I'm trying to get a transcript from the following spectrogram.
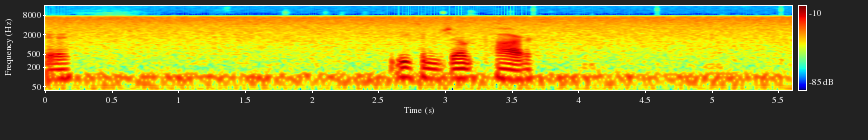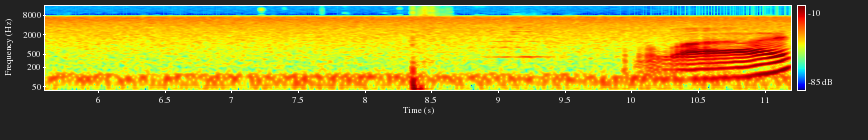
Okay. You can jump higher. What?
